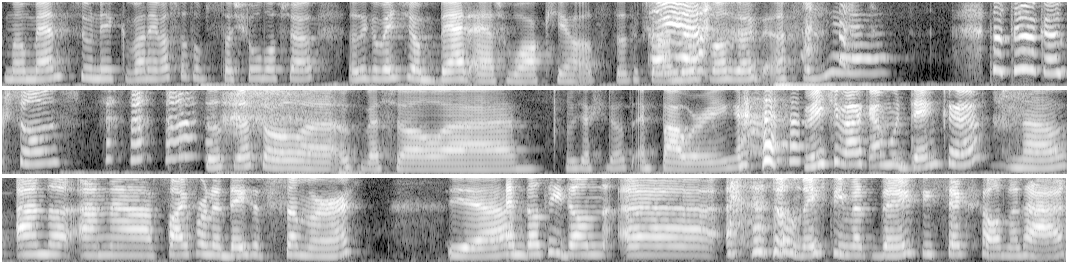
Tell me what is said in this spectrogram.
moment toen ik. Wanneer was dat op het station of zo? Dat ik een beetje zo'n badass walkje had. Dat ik zo Oh, aan het ja. was. Dat ik dacht van ja. Dat doe ik ook soms. Dat is best wel. eh, ook best wel. eh, hoe zeg je dat? Empowering. Weet je waar ik aan moet denken? nou. Aan, de, aan eh 500 Days of Summer. Ja. En dat hij dan, eh, dan, heeft hij met, dan heeft hij seks gehad met haar.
